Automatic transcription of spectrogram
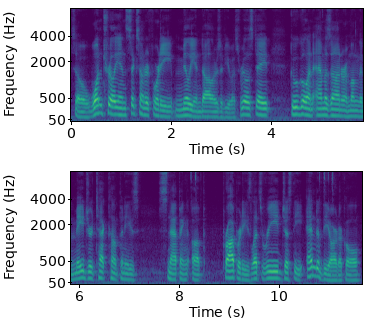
So $1,640 million of U.S. real estate. Google and Amazon are among the major tech companies snapping up properties. Let's read just the end of the article.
